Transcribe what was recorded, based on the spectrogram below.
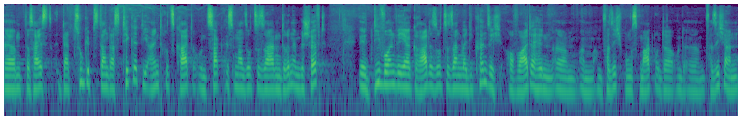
Ähm, das heißt, dazu gibt es dann das Ticket, die Eintrittskarte und zack ist man sozusagen drin im Geschäft. Äh, die wollen wir ja gerade sozusagen, weil die können sich auch weiterhin ähm, am, Versicherungsmarkt unter, unter äh, versichern.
